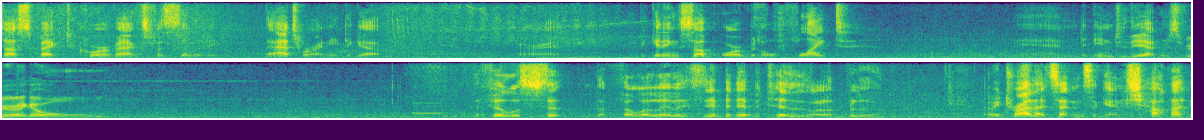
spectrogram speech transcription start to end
Suspect Korvax facility. That's where I need to go. Alright. Beginning suborbital flight. And into the atmosphere I go. The Phyllis... The Phyllis... Let me try that sentence again, shall I?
